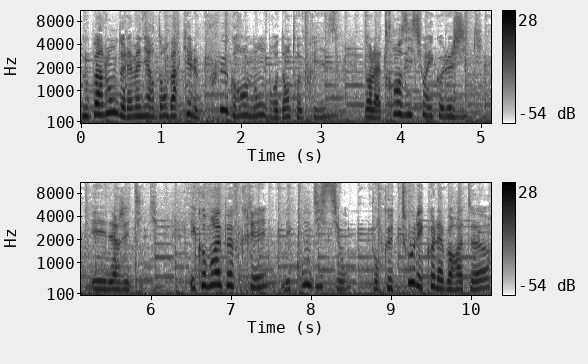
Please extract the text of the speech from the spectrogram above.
nous parlons de la manière d'embarquer le plus grand nombre d'entreprises dans la transition écologique et énergétique et comment elles peuvent créer les conditions pour que tous les collaborateurs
